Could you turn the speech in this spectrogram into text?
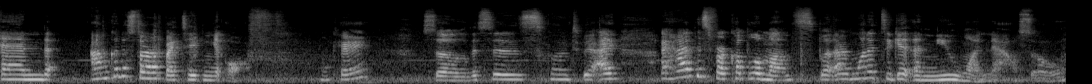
and I'm going to start off by taking it off. Okay? So this is going to be, I, I had this for a couple of months but I wanted to get a new one now so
